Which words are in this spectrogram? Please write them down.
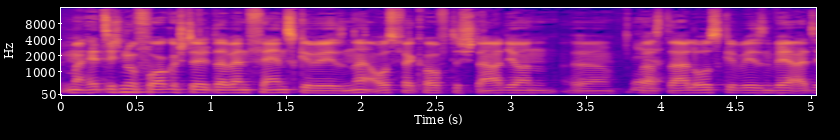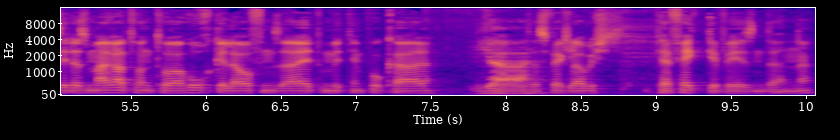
Man hätte sich nur vorgestellt, da wären Fans gewesen, ne? ausverkauftes Stadion, äh, ja. was da los gewesen wäre, als ihr das Marathontor hochgelaufen seid und mit dem Pokal. Ja. Das wäre, glaube ich, perfekt gewesen dann, ne?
